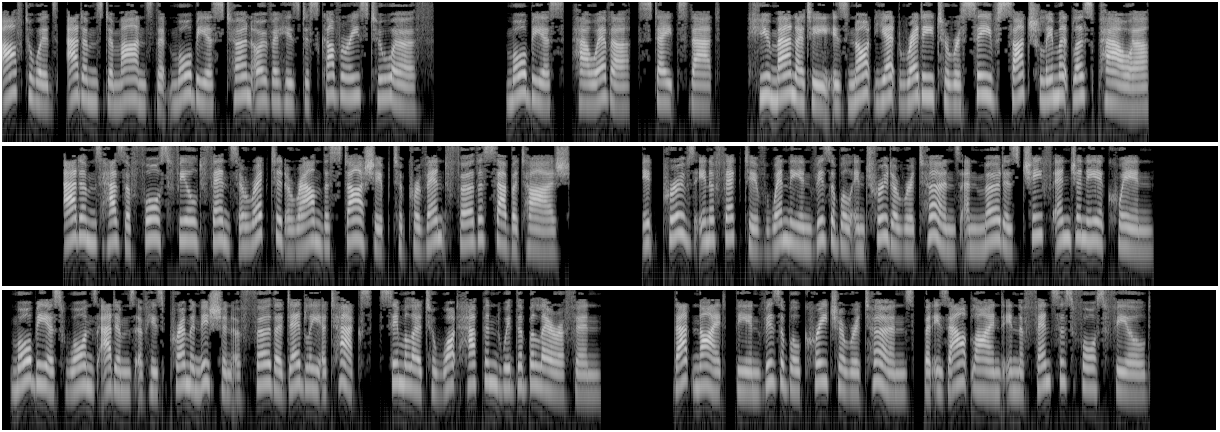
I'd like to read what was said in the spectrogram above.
Afterwards, Adams demands that Morbius turn over his discoveries to Earth. Morbius, however, states that Humanity is not yet ready to receive such limitless power. Adams has a force field fence erected around the starship to prevent further sabotage. It proves ineffective when the invisible intruder returns and murders Chief Engineer Quinn. Morbius warns Adams of his premonition of further deadly attacks, similar to what happened with the Bellerophon. That night, the invisible creature returns, but is outlined in the fence's force field.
